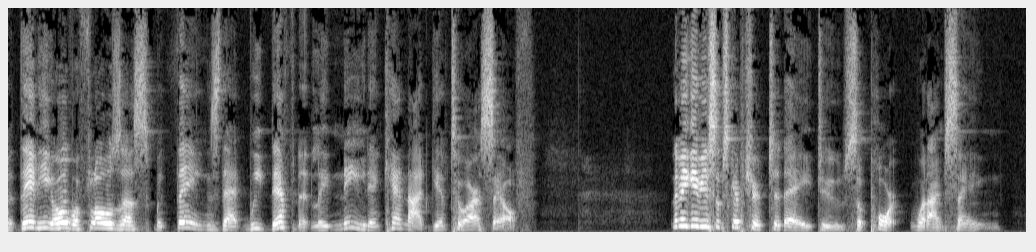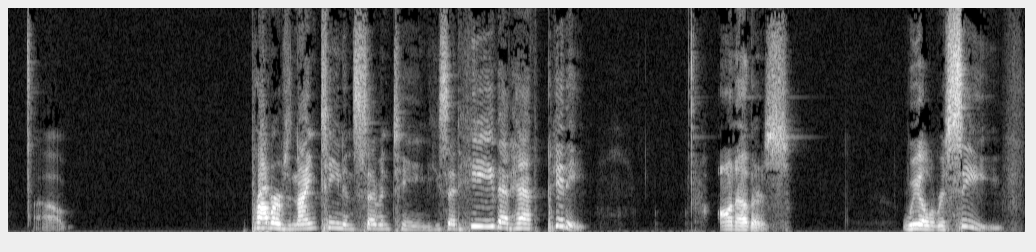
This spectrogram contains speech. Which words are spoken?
but then he overflows us with things that we definitely need and cannot give to ourselves. Let me give you some scripture today to support what I'm saying. Uh, Proverbs 19 and 17. He said, He that hath pity on others will receive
